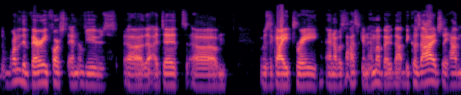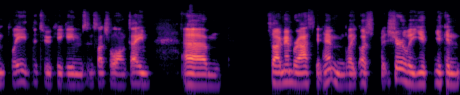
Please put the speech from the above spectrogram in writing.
one of the very first interviews uh, that I did um, was a guy Dre, and I was asking him about that because I actually haven't played the 2K games in such a long time. Um, so I remember asking him, like, oh, but surely you you can,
